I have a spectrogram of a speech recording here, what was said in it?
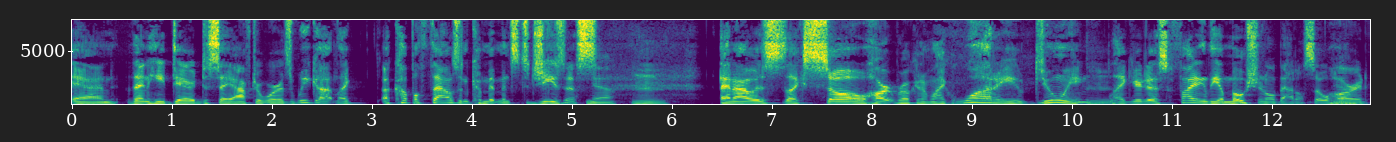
and then he dared to say afterwards we got like a couple thousand commitments to jesus Yeah. Mm. and I was like so heartbroken. I'm like, what are you doing? Mm. Like you're just fighting the emotional battle so hard.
